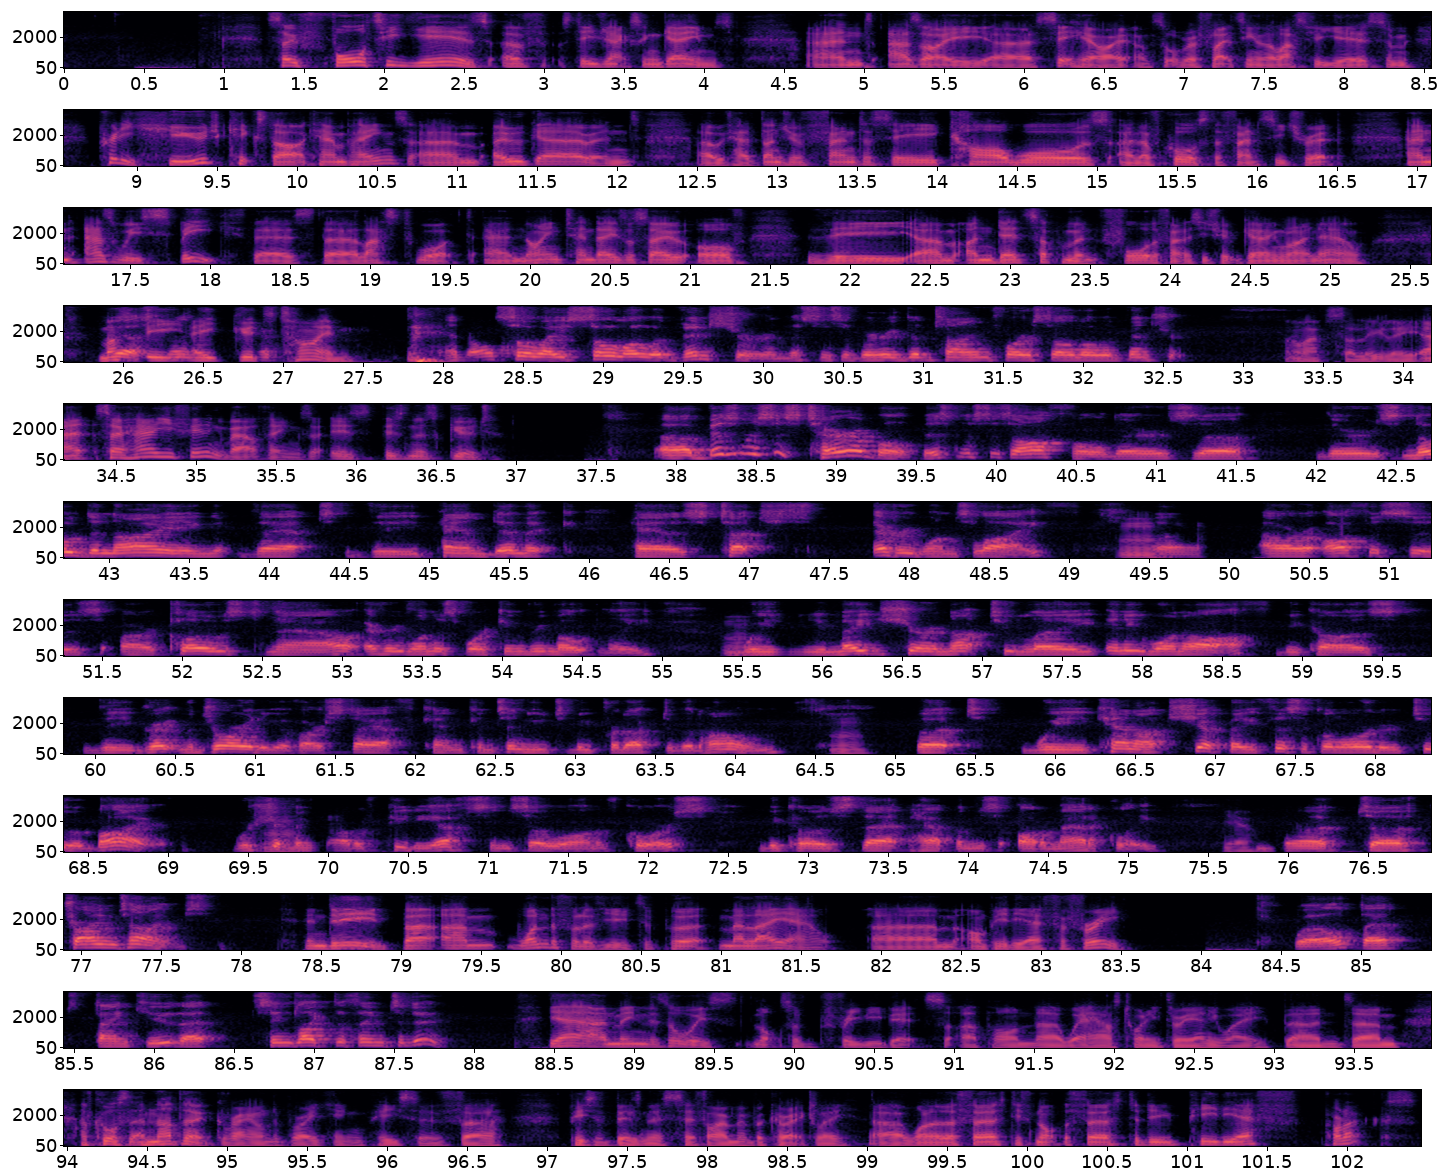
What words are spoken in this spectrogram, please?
So, 40 years of Steve Jackson games. And as I uh, sit here, I, I'm sort of reflecting on the last few years, some pretty huge Kickstarter campaigns um, Ogre, and uh, we've had Dungeon Fantasy, Car Wars, and of course the Fantasy Trip. And as we speak, there's the last, what, uh, nine, ten days or so of the um, Undead supplement for the Fantasy Trip going right now. Must Yes, be and- a good time. and also a solo adventure and this is a very good time for a solo adventure Oh, absolutely. Uh, so, how are you feeling about things? Is business good? Uh, business is terrible. Business is awful. There's uh, there's no denying that the pandemic has touched everyone's life. Mm. Uh, our offices are closed now. Everyone is working remotely. Mm. We made sure not to lay anyone off because the great majority of our staff can continue to be productive at home. Mm. But we cannot ship a physical order to a buyer. We're Mm. shipping out of PDFs and so on, of course, because that happens automatically. Yeah. But uh, trying times. Indeed, but um, wonderful of you to put Melee out um, on PDF for free. Well, that thank you. That seemed like the thing to do. Yeah, I mean, there's always lots of freebie bits up on uh, Warehouse 23 anyway, and um, of course, another groundbreaking piece of uh, piece of business, if I remember correctly, uh, one of the first, if not the first, to do PDF products.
